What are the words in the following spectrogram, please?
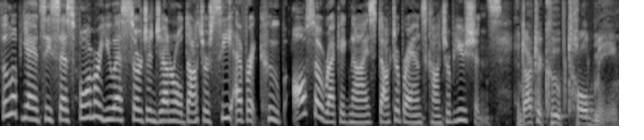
Philip Yancey says former U.S. Surgeon General Dr. C. Everett Koop also recognized Dr. Brand's contributions. And Dr. Koop told me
